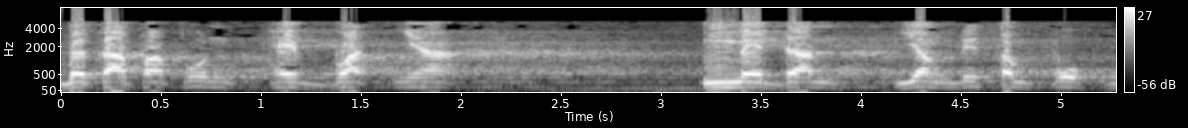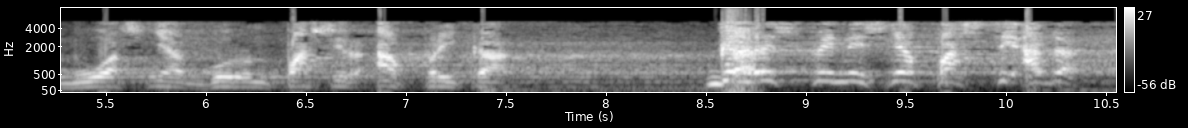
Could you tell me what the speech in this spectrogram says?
betapapun hebatnya medan yang ditempuh buasnya gurun pasir Afrika garis finishnya pasti ada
